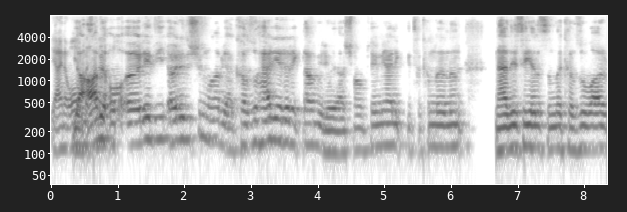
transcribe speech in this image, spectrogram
Yani o Ya mesela abi o öyle değil öyle düşünme abi ya. Kazu her yere reklam veriyor ya. Şu an Premier Lig'li takımlarının neredeyse yarısında Kazu var.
